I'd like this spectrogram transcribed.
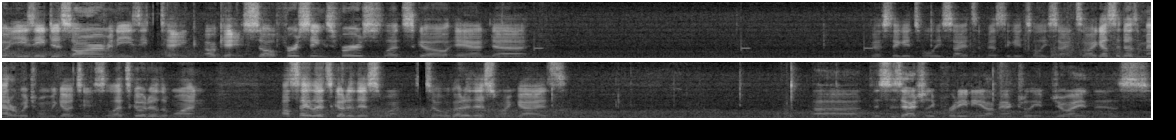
Go. Easy disarm and easy take. Okay, so first things first, let's go and uh, investigates holy sites, investigates holy sites. So I guess it doesn't matter which one we go to. So let's go to the one, I'll say let's go to this one. So we'll go to this one, guys. Uh, this is actually pretty neat. I'm actually enjoying this.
